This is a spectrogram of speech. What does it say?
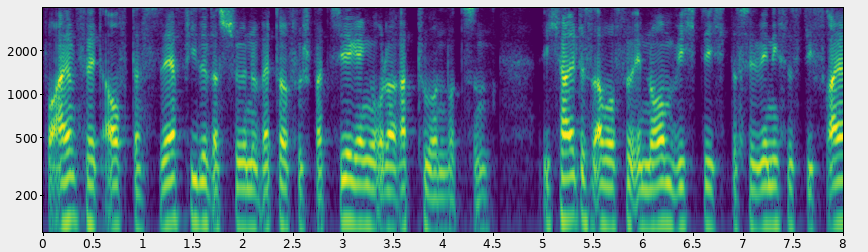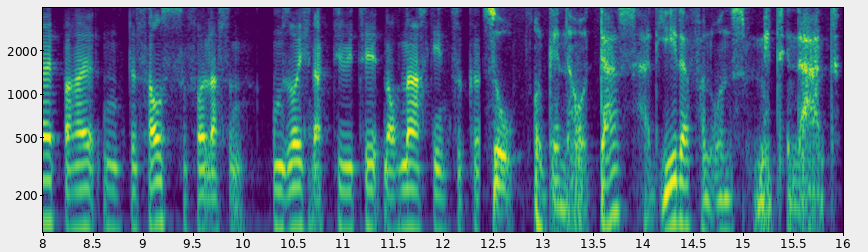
Vor allem fällt auf, dass sehr viele das schöne Wetter für Spaziergänge oder Radtouren nutzen. Ich halte es aber für enorm wichtig, dass wir wenigstens die Freiheit behalten, das Haus zu verlassen, um solchen Aktivitäten auch nachgehen zu können. So, und genau das hat jeder von uns mit in der Hand.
